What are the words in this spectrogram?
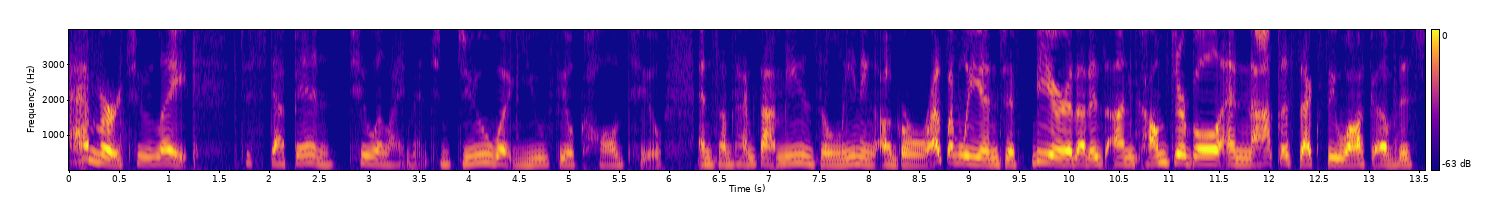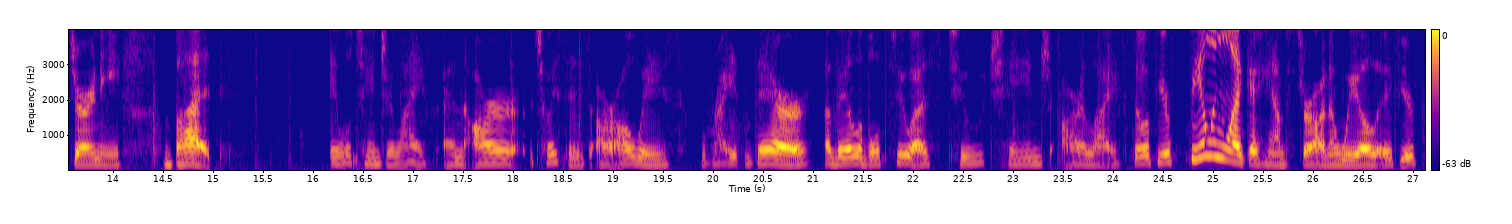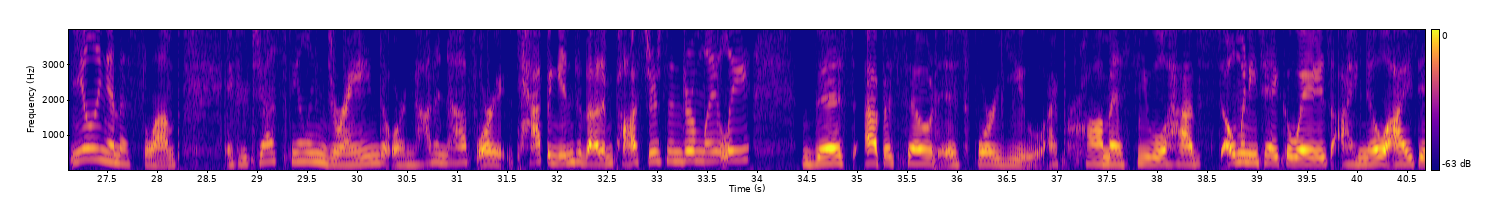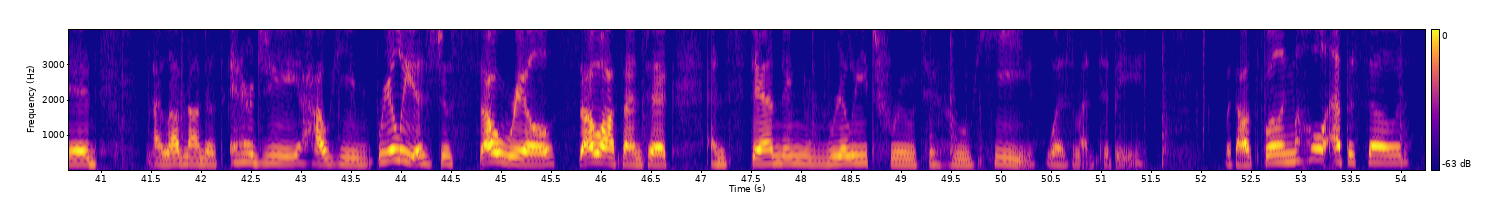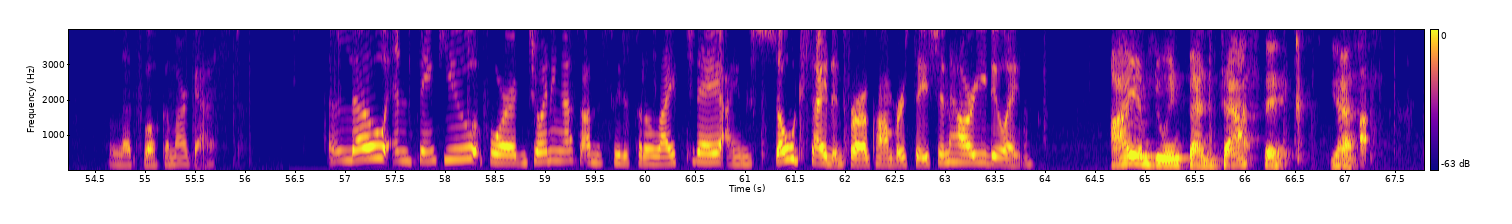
ever too late to step in to alignment, to do what you feel called to. And sometimes that means leaning aggressively into fear that is uncomfortable and not the sexy walk of this journey. But it will change your life. And our choices are always right there available to us to change our life. So if you're feeling like a hamster on a wheel, if you're feeling in a slump, if you're just feeling drained or not enough or tapping into that imposter syndrome lately, this episode is for you. I promise you will have so many takeaways. I know I did. I love Nando's energy, how he really is just so real, so authentic, and standing really true to who he was meant to be. Without spoiling the whole episode, let's welcome our guest. Hello, and thank you for joining us on the Sweetest Little Life today. I am so excited for our conversation. How are you doing? I am doing fantastic. Yes. Uh,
